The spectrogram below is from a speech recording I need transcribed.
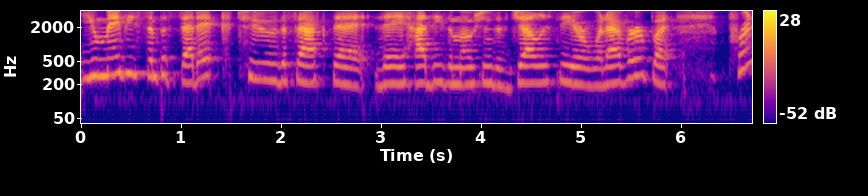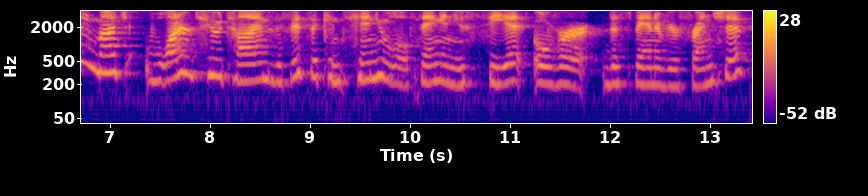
you may be sympathetic to the fact that they had these emotions of jealousy or whatever, but pretty much one or two times, if it's a continual thing and you see it over the span of your friendship,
